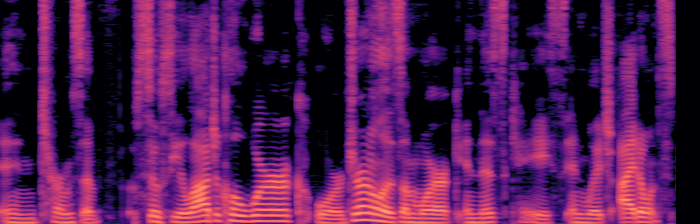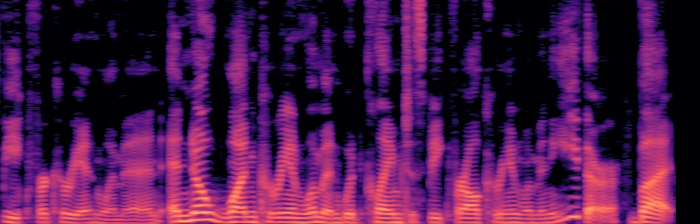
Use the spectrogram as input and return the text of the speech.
in terms of sociological work or journalism work in this case, in which I don't speak for Korean women. And no one Korean woman would claim to speak for all Korean women either. But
